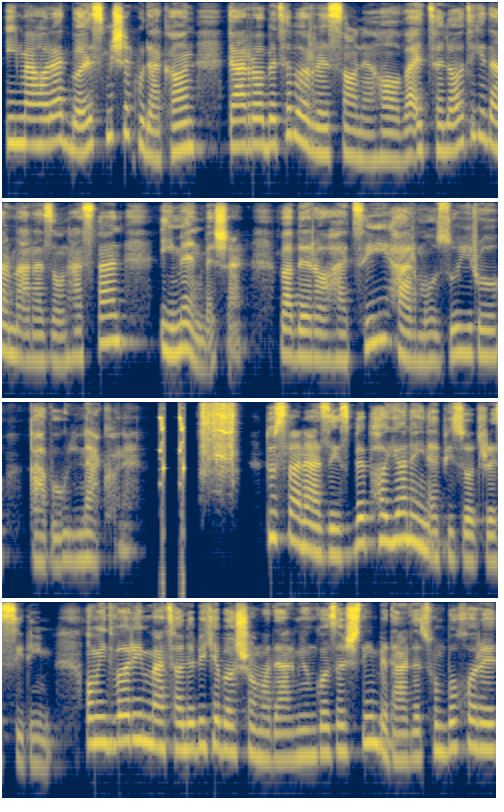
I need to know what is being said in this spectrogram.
این مهارت باعث میشه کودکان در رابطه با رسانه ها و اطلاعاتی که در معرض اون هستن ایمن بشن و به راحتی هر موضوعی رو قبول نکنن. دوستان عزیز به پایان این اپیزود رسیدیم. امیدواریم مطالبی که با شما در میون گذاشتیم به دردتون بخوره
